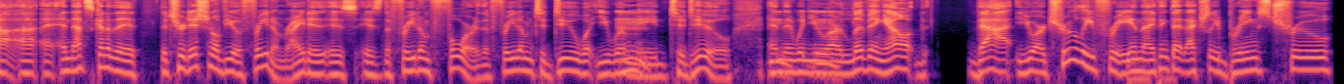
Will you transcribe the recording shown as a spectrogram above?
uh, uh, and that's kind of the the traditional view of freedom, right? Is is the freedom for the freedom to do what you were mm. made to do, and mm. then when you mm. are living out that you are truly free and i think that actually brings true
